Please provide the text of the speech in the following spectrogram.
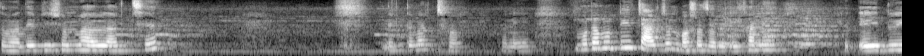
তোমাদের ভীষণ ভালো লাগছে। দেখতে পাচ্ছ? মানে মোটামুটি চারজন বসা যাবে। এখানে এই দুই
